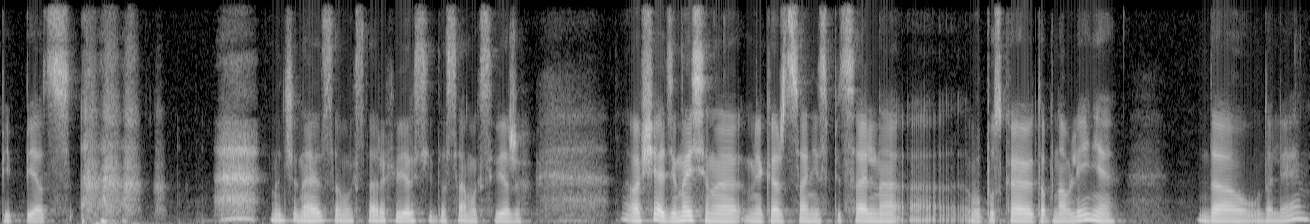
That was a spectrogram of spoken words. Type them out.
Пипец. Начиная с самых старых версий до самых свежих. Вообще 1С, мне кажется, они специально а, выпускают обновления. Да, удаляем.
